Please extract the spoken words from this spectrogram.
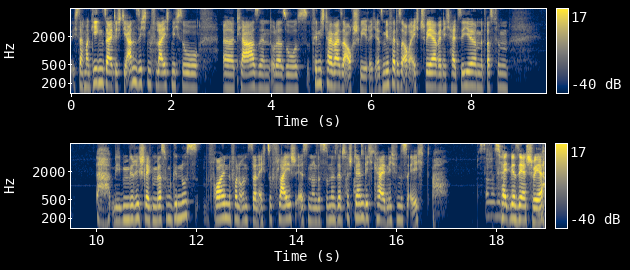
ich sag mal, gegenseitig die Ansichten vielleicht nicht so äh, klar sind oder so. Das finde ich teilweise auch schwierig. Also mir fällt das auch echt schwer, wenn ich halt sehe, mit was für einem wie richtig schlecht, was für einem Genuss Freunde von uns dann echt so Fleisch essen und das ist so eine Selbstverständlichkeit. Und ich finde es echt, oh, das fällt mir sehr schwer.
